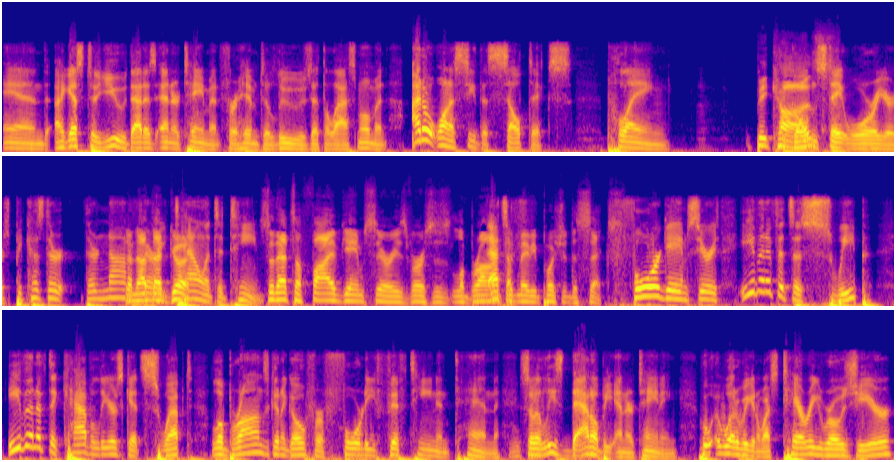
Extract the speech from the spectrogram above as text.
and I guess to you that is entertainment for him to lose at the last moment. I don't want to see the Celtics playing Because Golden State Warriors because they're they're not They're a not very talented team. So that's a five game series versus LeBron That's could maybe push it to six. Four game series, even if it's a sweep, even if the Cavaliers get swept, LeBron's going to go for 40, 15 and 10. So at least that'll be entertaining. Who what are we going to watch Terry Rozier?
